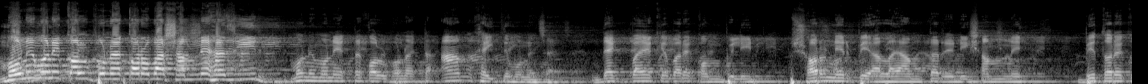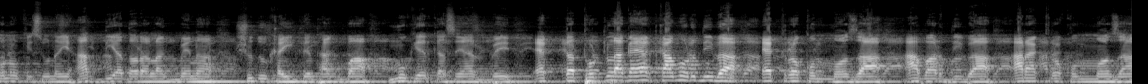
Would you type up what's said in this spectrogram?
মনে মনে কল্পনা করবা, সামনে হাজির। মনে মনে একটা কল্পনা, একটা আম খাইতে মনে চায়। দেখবা একেবারে কমপ্লিট স্বর্ণের পেয়ালায় আমটা রেডি সামনে। ভেতরে কোনো কিছু নাই, হাত দিয়া ধরা লাগবে না, শুধু খাইতে থাকবা, মুখের কাছে আসবে, একটা ঠোঁট লাগায় কামড় দিবা, একরকম মজা, আবার দিবা আর রকম মজা,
